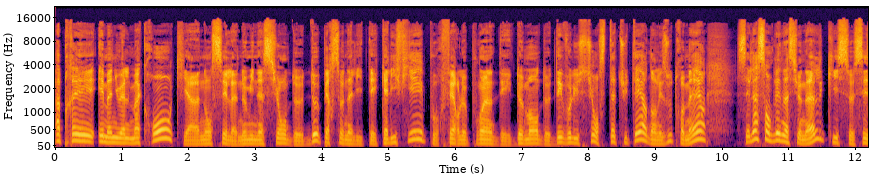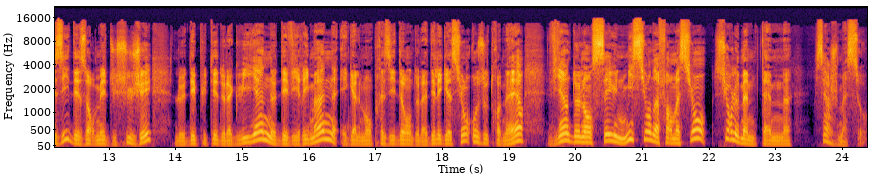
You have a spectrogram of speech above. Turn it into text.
Après Emmanuel Macron, qui a annoncé la nomination de deux personnalités qualifiées pour faire le point des demandes d'évolution statutaire dans les Outre-mer, c'est l'Assemblée nationale qui se saisit désormais du sujet. Le député de la Guyane, Davy Riemann, également président de la délégation aux Outre-mer, vient de lancer une mission d'information sur le même thème. Serge Massot.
